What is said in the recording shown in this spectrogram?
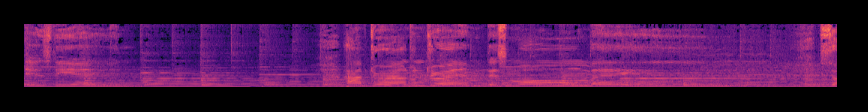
is the end. I've drowned and dreamt this moment. So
